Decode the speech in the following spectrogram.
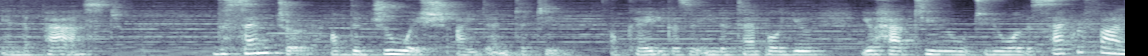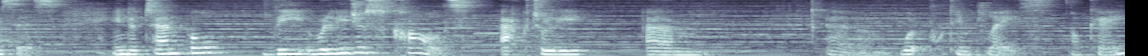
in the past the center of the Jewish identity okay? Because in the temple you you had to to do all the sacrifices. In the temple the religious cults actually um, uh, were put in place okay?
